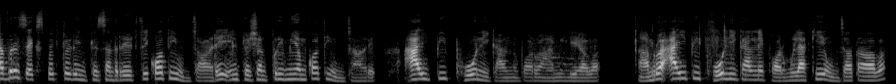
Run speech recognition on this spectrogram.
एभरेज एक्सपेक्टेड इन्फ्लेसन रेट चाहिँ कति हुन्छ अरे? इन्फ्लेसन प्रिमियम कति हुन्छ अरे? आइपी फो निकाल्नु पर्यो हामीले अब। हाम्रो आइपी फो निकाल्ने फर्मुला के हुन्छ त अब?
